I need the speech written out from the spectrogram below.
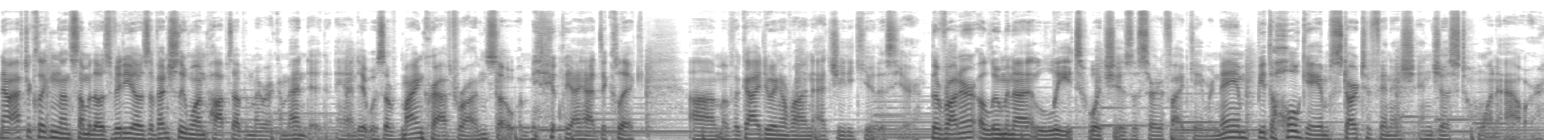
Now, after clicking on some of those videos, eventually one popped up in my recommended, and it was a Minecraft run, so immediately I had to click um, of a guy doing a run at GDQ this year. The runner, Illumina Elite, which is a certified gamer name, beat the whole game start to finish in just one hour.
